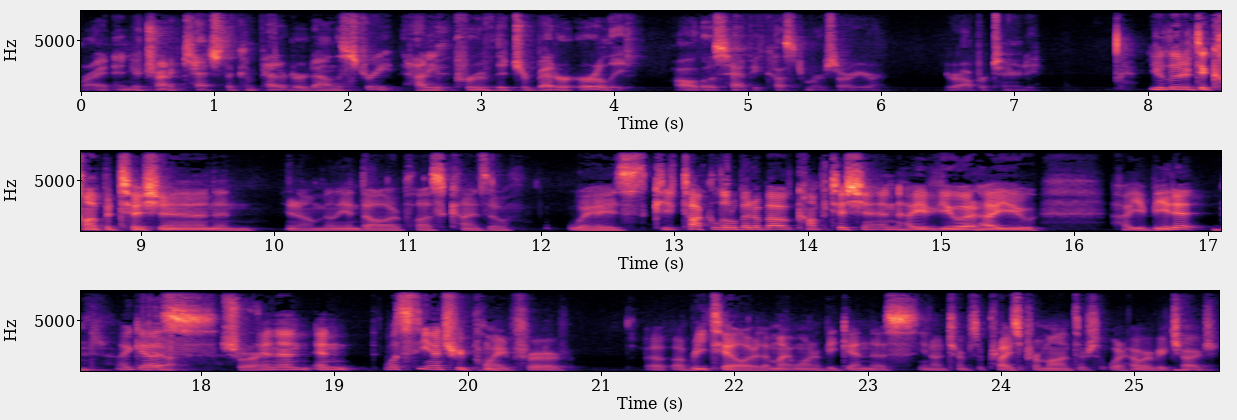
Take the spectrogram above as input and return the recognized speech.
right and you're trying to catch the competitor down the street how do you prove that you're better early all those happy customers are your your opportunity You alluded to competition and you know million dollar plus kinds of ways. Can you talk a little bit about competition, how you view it, how you how you beat it? I guess. sure. And then and what's the entry point for a, a retailer that might want to begin this? You know, in terms of price per month or whatever you charge.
